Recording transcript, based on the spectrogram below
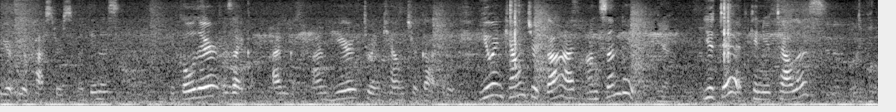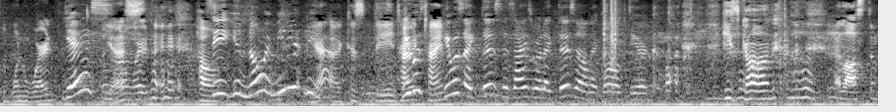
your, your pastors, Martinez. You go there, it's like I'm I'm here to encounter God. You encountered God on Sunday. Yeah. You did. Can you tell us? The one word. Yes. Yes. Word. How? See, you know immediately. Yeah, because the He entire was, time he was like this, his eyes were like this, and I'm like, oh dear God. He's gone. I lost him.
